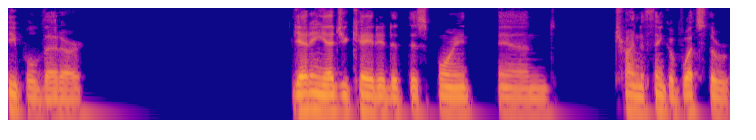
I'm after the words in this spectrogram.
people that are getting educated at this point and trying to think of what's the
